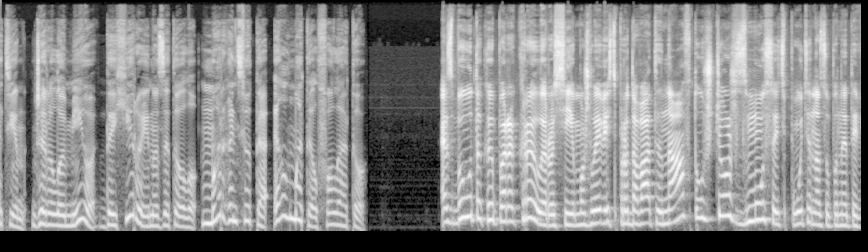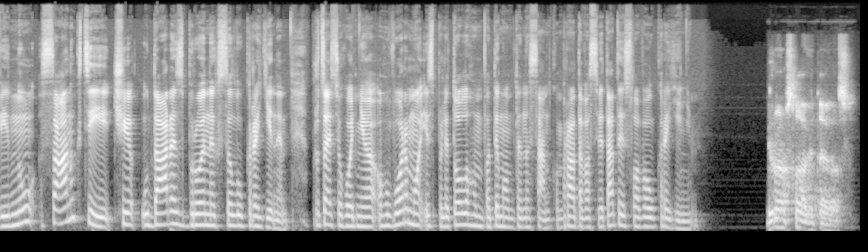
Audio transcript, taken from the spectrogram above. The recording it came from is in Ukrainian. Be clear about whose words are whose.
Speaker 1: Алатін, джерело міо, дехіроїнозетолу, марганцю та Л-метилфолату.
Speaker 2: СБУ таки перекрили Росії можливість продавати нафту. Що ж змусить Путіна зупинити війну, санкції чи удари збройних сил України? Про це сьогодні говоримо із політологом Вадимом Денисенком. Рада вас вітати і слава Україні.
Speaker 3: Героям слава вітаю вас.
